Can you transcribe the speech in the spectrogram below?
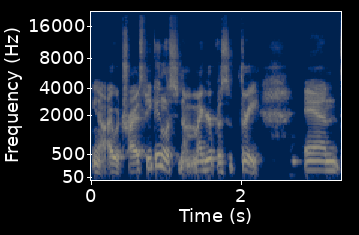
you know i would try to speak english to them. My group was three. And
